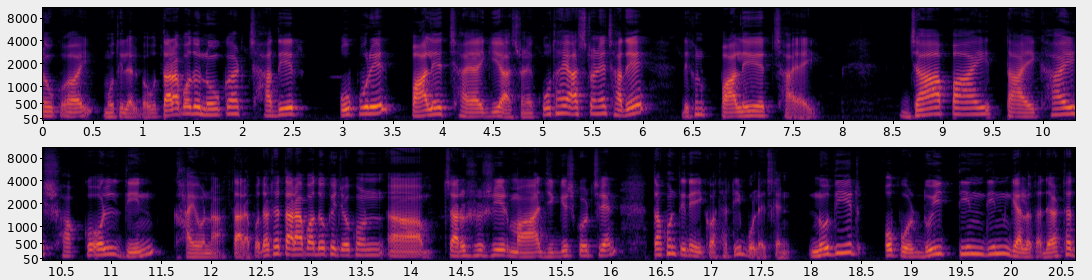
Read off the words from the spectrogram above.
নৌকায় মতিলাল বাবু। তারাপদ নৌকার ছাদের ওপরের পালের ছায়ায় গিয়ে আশ্রয় নেন। কোথায় আশ্রয় নেয় ছাদে? দেখুন, পালের ছায়ায়। যা পায় তাই খায়, সকল দিন খায়ও না। তারাপদ। অর্থাৎ তারাপদকে যখন চারুশশীর মা জিজ্ঞেস করছিলেন, তখন তিনি এই কথাটি বলেছিলেন। নদীর ওপর দুই তিন দিন গেল তাদের। অর্থাৎ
